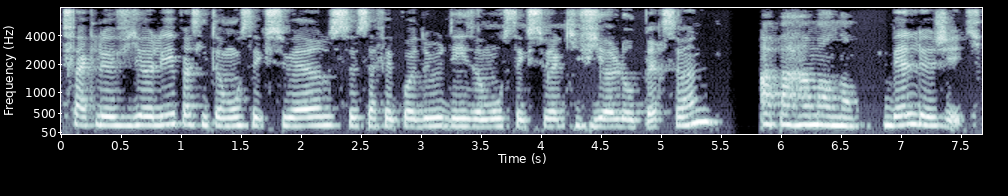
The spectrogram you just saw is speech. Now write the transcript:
Fait que le violer parce qu'il est homosexuel, ça, ça fait pas d'eux des homosexuels qui violent l'autre personne? Apparemment non. Belle logique.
